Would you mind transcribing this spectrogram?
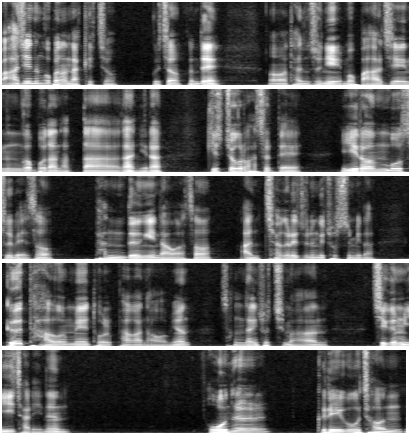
빠지는 것보다 낫겠죠. 그렇죠? 근데 어, 단순히 뭐 빠지는 것보다 낫다가 아니라 기술적으로 봤을 때 이런 모습에서 반등이 나와서 안착을 해주는 게 좋습니다. 그 다음에 돌파가 나오면 상당히 좋지만 지금 이 자리는 오늘 그리고 전,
